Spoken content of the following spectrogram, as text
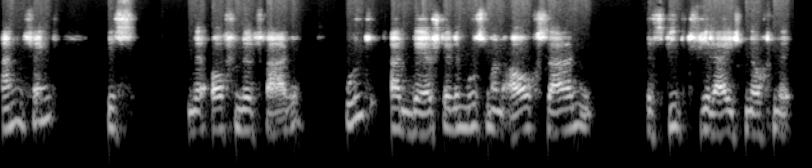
anfängt, ist eine offene Frage. Und an der Stelle muss man auch sagen, es gibt vielleicht noch eine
